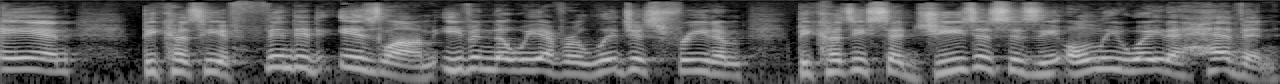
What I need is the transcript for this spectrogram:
and because he offended Islam, even though we have religious freedom, because he said Jesus is the only way to heaven,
